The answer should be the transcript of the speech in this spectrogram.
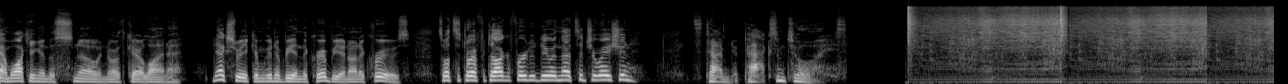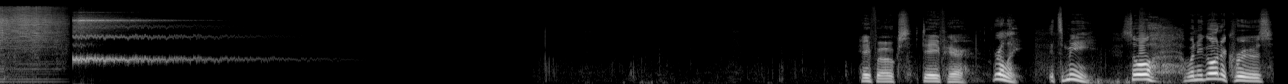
I'm walking in the snow in North Carolina. Next week I'm going to be in the Caribbean on a cruise. So what's a toy photographer to do in that situation? It's time to pack some toys. Hey folks, Dave here. Really, it's me. So when you go on a cruise,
